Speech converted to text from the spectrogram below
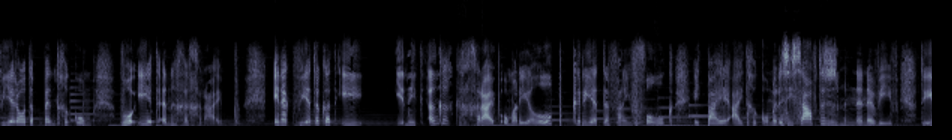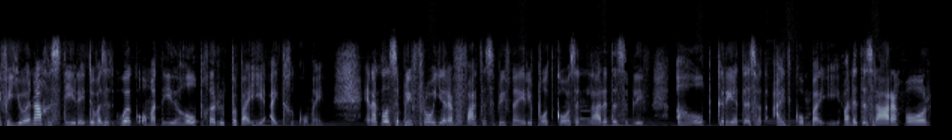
weet daar het 'n punt gekom waar U het ingegryp. En ek weet ook dat U net ingegryp omdat die hulpkrete van die volk het baie uitgekom. En dis dieselfde soos met Ninive. Toe u vir Jona gestuur het, toe was dit ook omdat u hulpgeroepe by u uitgekom het. En ek wil asseblief vra Here, vat asseblief nou hierdie podcast en laat dit asseblief 'n hulpkreet is wat uitkom by u, want dit is regtig waar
